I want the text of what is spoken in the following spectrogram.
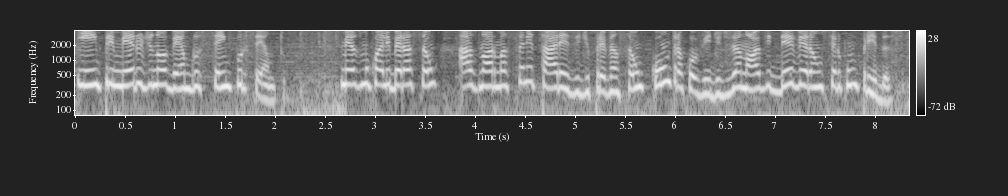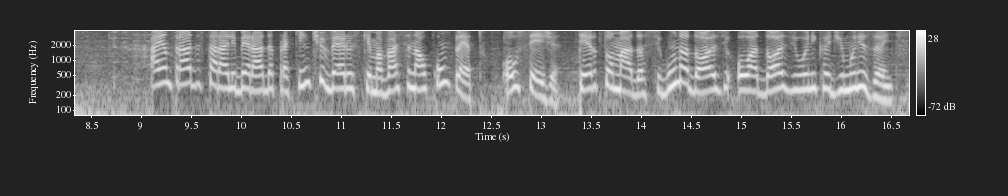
e em 1 de novembro 100%. Mesmo com a liberação, as normas sanitárias e de prevenção contra a Covid-19 deverão ser cumpridas. A entrada estará liberada para quem tiver o esquema vacinal completo, ou seja, ter tomado a segunda dose ou a dose única de imunizantes.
